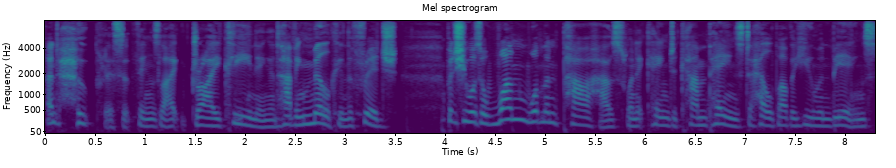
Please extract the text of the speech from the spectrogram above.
and hopeless at things like dry cleaning and having milk in the fridge. But she was a one woman powerhouse when it came to campaigns to help other human beings.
